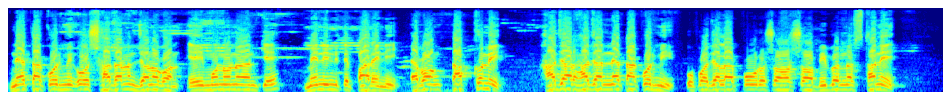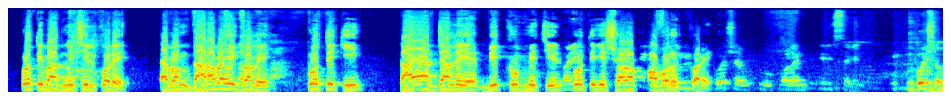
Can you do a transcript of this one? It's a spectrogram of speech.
নেতা কর্মী ও সাধারণ জনগণ এই মনোনয়নকে মেনে নিতে পারেনি এবং তাৎক্ষণিক হাজার হাজার নেতা কর্মী উপজেলার পৌরশহর সহ বিভিন্ন স্থানে প্রতিবাদ মিছিল করে এবং ধারাবাহিকভাবে প্রতীকী টায়ার জ্বালিয়ে বিক্ষোভ মিছিল প্রতীকী সড়ক অবরোধ করে। বৈশাখ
